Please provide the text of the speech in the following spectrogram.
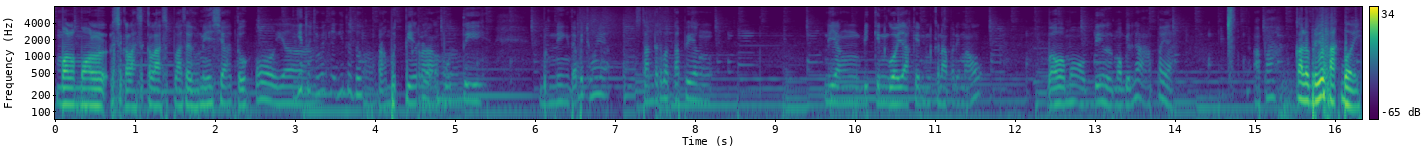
mall-mall sekelas-kelas Plaza Indonesia tuh Oh iya. gitu cewek kayak gitu tuh rambut pirang Oh. putih bening tapi cuma ya standar banget tapi yang yang bikin gue yakin kenapa dia mau bawa mobil. Mobilnya apa ya? Apa? Kalau Brio fuckboy,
